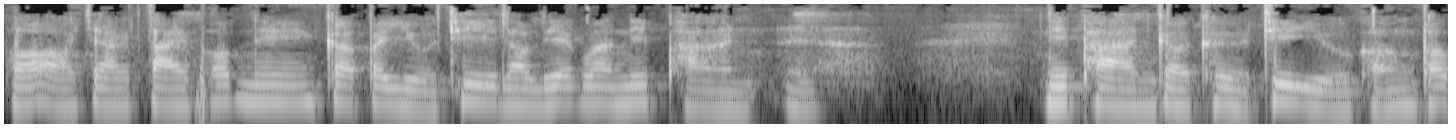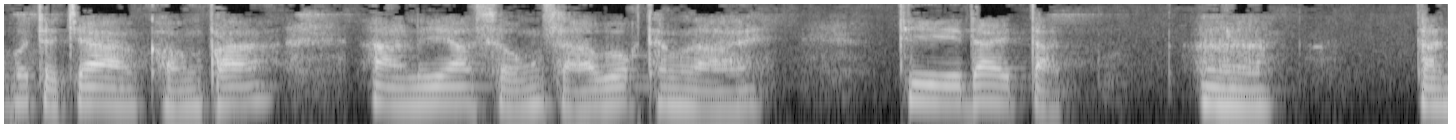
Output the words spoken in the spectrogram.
พอออกจากตายภพนี้ก็ไปอยู่ที่เราเรียกว่านิพพานนิพพานก็คือที่อยู่ของพระพุทธเจ้าของพระอริยสงสาวกทั้งหลาย ที่ได้ตัดตัณ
